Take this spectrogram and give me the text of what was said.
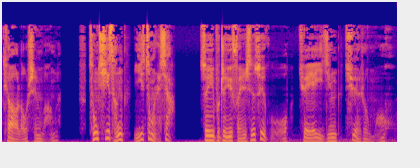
跳楼身亡了，从七层一纵而下，虽不至于粉身碎骨，却也已经血肉模糊。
